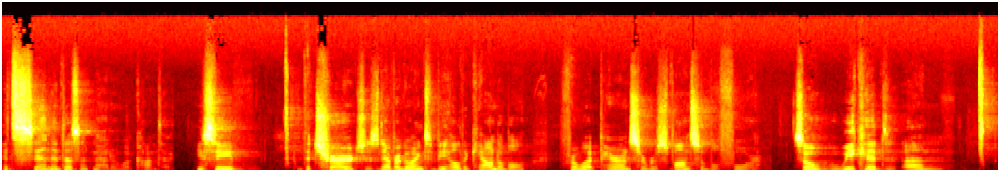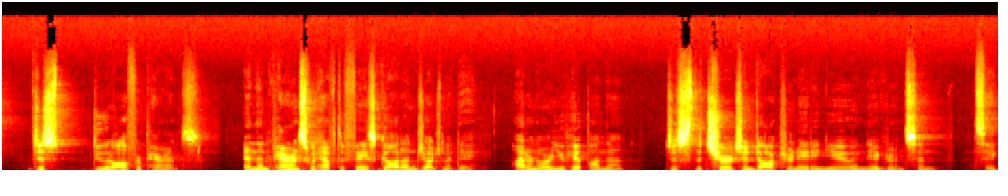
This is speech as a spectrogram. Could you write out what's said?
it's sin. It doesn't matter what context. You see, the church is never going to be held accountable for what parents are responsible for. So we could um, just do it all for parents. And then parents would have to face God on Judgment Day. I don't know, are you hip on that? Just the church indoctrinating you in ignorance and say,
